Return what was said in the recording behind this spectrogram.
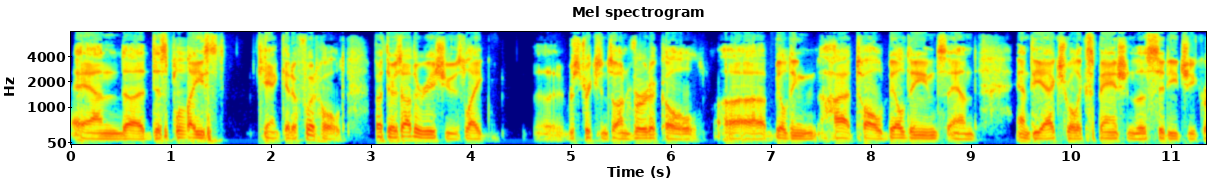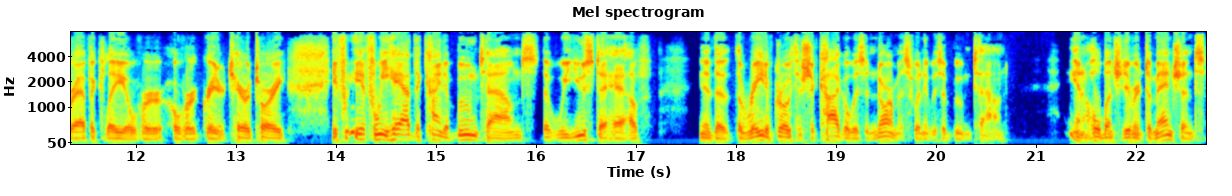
and uh, displaced can't get a foothold. But there's other issues like uh, restrictions on vertical uh, building high, tall buildings and and the actual expansion of the city geographically over over greater territory. If if we had the kind of boom towns that we used to have, you know, the the rate of growth of Chicago was enormous when it was a boom town, in a whole bunch of different dimensions.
